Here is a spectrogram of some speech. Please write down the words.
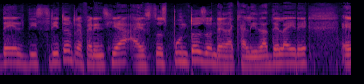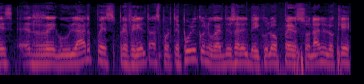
del distrito en referencia a estos puntos donde la calidad del aire es regular, pues preferir el transporte público en lugar de usar el vehículo personal, es lo que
